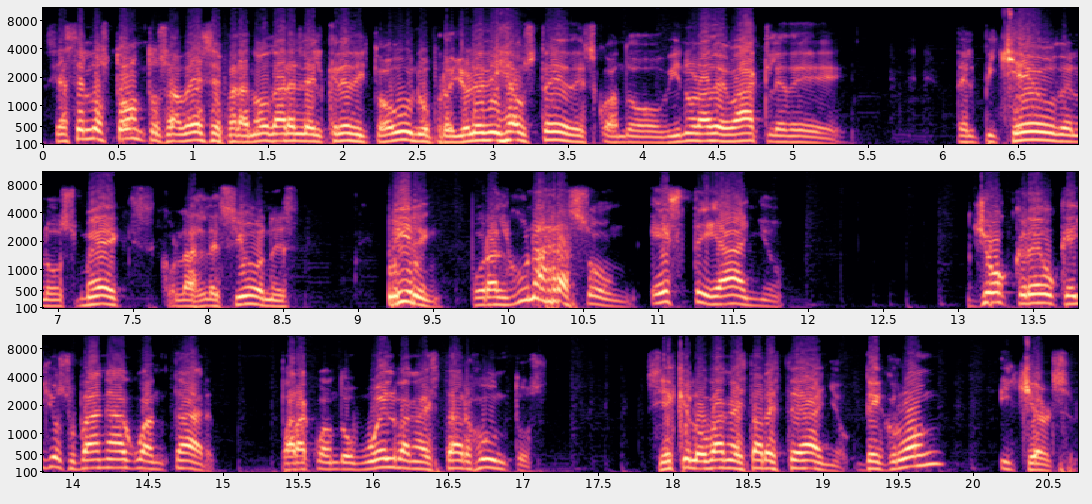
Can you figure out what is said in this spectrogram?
se hacen los tontos a veces para no darle el crédito a uno, pero yo le dije a ustedes cuando vino la debacle de, del picheo de los Mex con las lesiones, miren, por alguna razón, este año yo creo que ellos van a aguantar para cuando vuelvan a estar juntos, si es que lo van a estar este año, de Gron y Chelsea.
